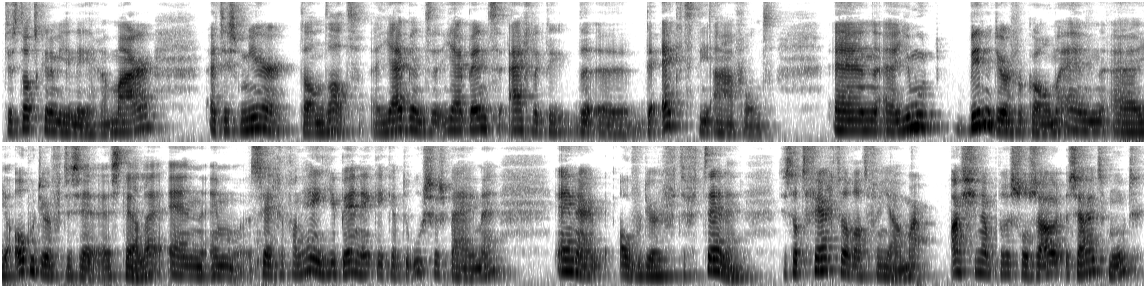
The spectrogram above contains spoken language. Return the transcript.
Dus dat kunnen we je leren. Maar het is meer dan dat. Uh, jij, bent, uh, jij bent eigenlijk de, de, de act die avond. En je moet binnen durven komen en je open durven te stellen. En, en zeggen van, hé, hey, hier ben ik, ik heb de oesters bij me. En erover durven te vertellen. Dus dat vergt wel wat van jou. Maar als je naar Brussel Zuid moet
